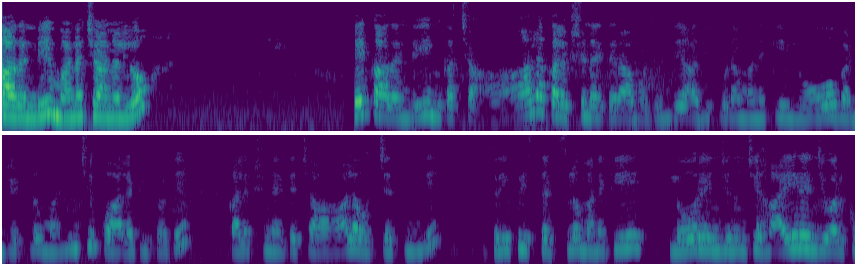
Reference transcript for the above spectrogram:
కాదండి మన ఛానల్లో. ఇవే కాదండి ఇంకా చాలా కలెక్షన్ అయితే రాబోతుంది. అది కూడా మనకి లో బడ్జెట్లో మంచి క్వాలిటీ తోటి కలెక్షన్ అయితే చాలా వచ్చేసింది. త్రీ పీస్ సెట్స్లో మనకి లో రేంజ్ నుంచి హై రేంజ్ వరకు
